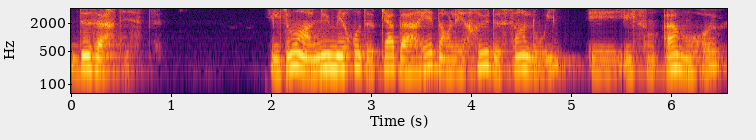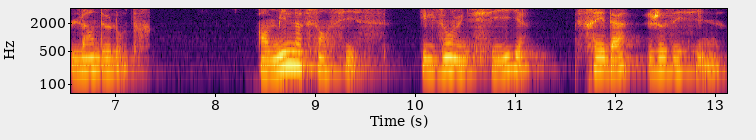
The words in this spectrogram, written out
deux artistes. Ils ont un numéro de cabaret dans les rues de Saint-Louis et ils sont amoureux l'un de l'autre. En 1906, ils ont une fille, Freda Joséphine.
